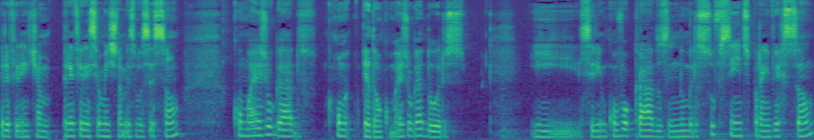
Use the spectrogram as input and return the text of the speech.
preferencialmente na mesma sessão, com mais julgados, com, perdão, com mais julgadores, e seriam convocados em números suficientes para a inversão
